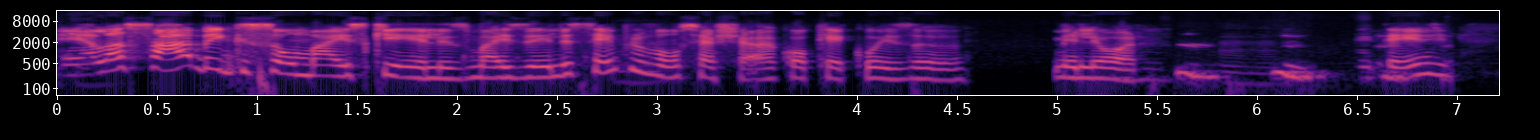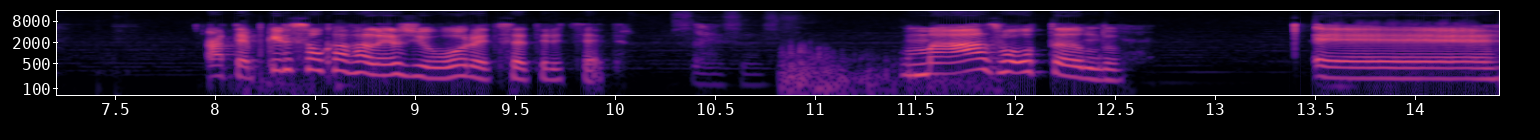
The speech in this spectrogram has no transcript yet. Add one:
É. Elas sabem que são mais que eles, mas eles sempre vão se achar qualquer coisa melhor, Uhum. entende? Até porque eles são cavaleiros de ouro, etc, etc. Sim, sim, sim. Mas, voltando. É...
